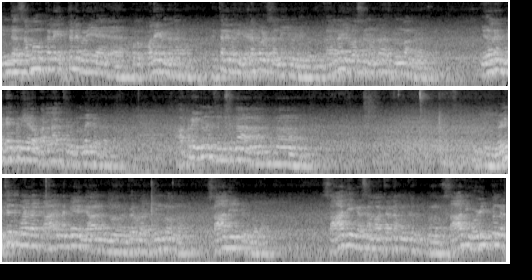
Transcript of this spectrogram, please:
இந்த சமூகத்தில் எத்தனை பெரிய கொ- கொலைகள் நடக்கும்? எத்தனை பெரிய இழப்புகள் சந்திக்க வேண்டியது வரும். இதெல்லாம் யோசனை வந்து அவர் இதெல்லாம் மிகப்பெரிய வரலாற்று உண்மைகள். அப்புறம் இன்னொன்று செஞ்சுன்னா வெளிச்சத்துக்கு வர்ற காரணமே யார்? இவரோட துன்பம் தான் சாதி துன்பம் சாதிங்கிற சமாச்சாரம் வந்து சாதி ஒழிப்புங்கிற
